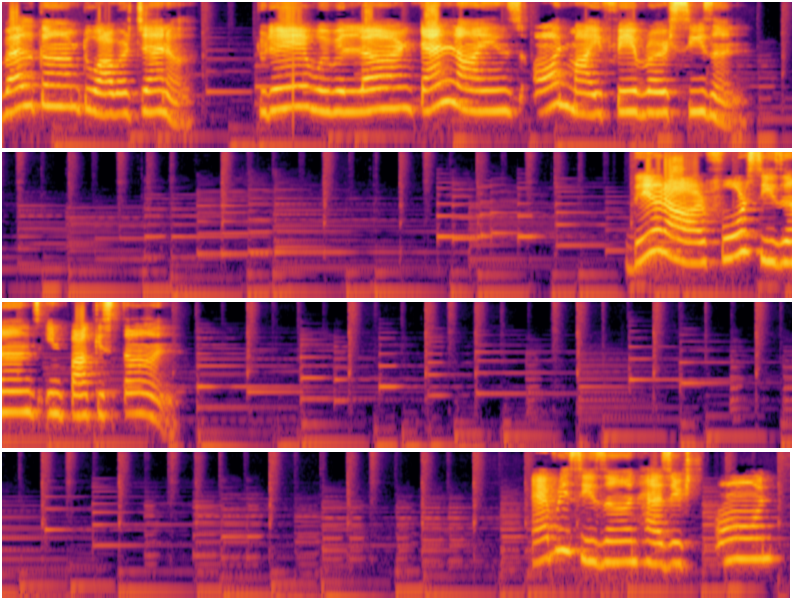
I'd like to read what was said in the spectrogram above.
Welcome to our channel. Today we will learn 10 lines on my favorite season. There are 4 seasons in Pakistan. Every season has its own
